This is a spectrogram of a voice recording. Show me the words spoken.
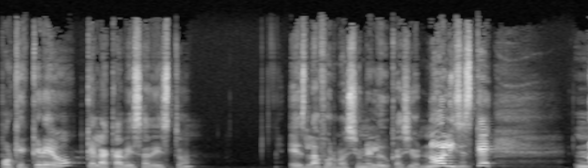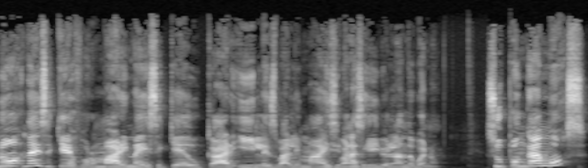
Porque creo que la cabeza de esto es la formación y la educación. No, Liz, es que no, nadie se quiere formar y nadie se quiere educar y les vale más y van a seguir violando. Bueno, supongamos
